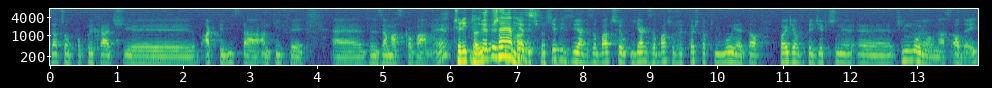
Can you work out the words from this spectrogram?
zaczął popychać e, aktywista Antify e, zamaskowany. Czyli to już Kiedyś- przemoc. Kiedyś, To- kiedyś jak zobaczył, jak zobaczył, że ktoś to filmuje, to powiedział do tej dziewczyny, e, filmują nas, odejdź.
